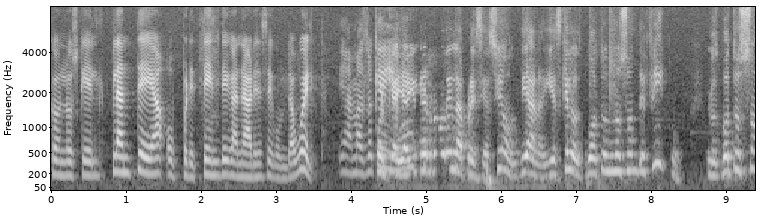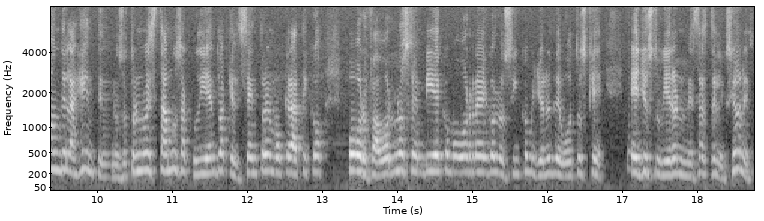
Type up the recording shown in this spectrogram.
con los que él plantea o pretende ganar en segunda vuelta? Y además lo que Porque ahí hay un error en la apreciación, Diana, y es que los votos no son de Fico los votos son de la gente. Nosotros no estamos acudiendo a que el Centro Democrático, por favor, nos envíe como borrego los 5 millones de votos que ellos tuvieron en estas elecciones.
